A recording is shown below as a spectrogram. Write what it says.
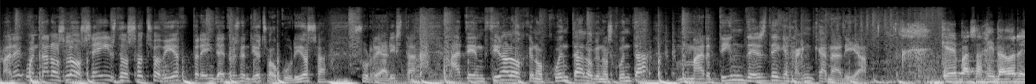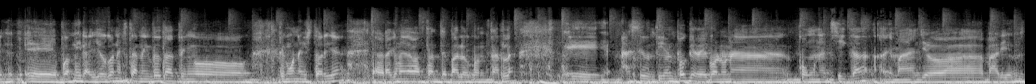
¿vale? Cuéntanoslo. 628 10 33 28 o curiosa, surrealista. Atención a lo que nos cuenta, lo que nos cuenta Martín desde Gran Canaria. ¿Qué pasa, agitadores? Eh, pues mira, yo con esta anécdota tengo, tengo una historia, la verdad que me da bastante palo contarla. Eh, hace un tiempo quedé con una, con una chica, además yo varios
